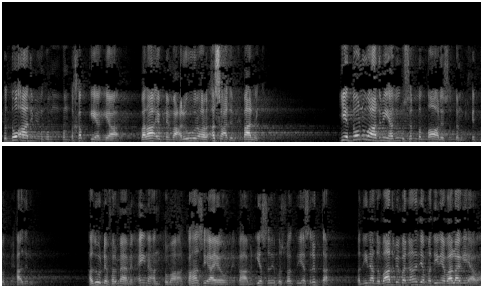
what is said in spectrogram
تو دو آدمیوں کو منتخب کیا گیا، برا ابن معرور اور اسعد ابن مالک۔ یہ دونوں آدمی حضور صلی اللہ علیہ وسلم کی خدمت میں حاضر ہوئے۔ حضور نے فرمایا، من این انتما؟ کہاں سے آئے ہو؟ نے کہا، من یسرف اس وقت یسرف تھا۔ مدینہ تو بعد میں بنا نا، جب مدینے والا گیا ہوا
